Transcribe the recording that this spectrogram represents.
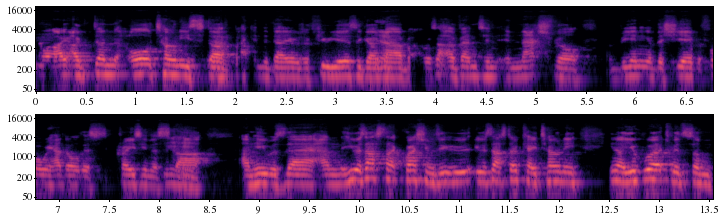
I, have done all Tony's stuff yeah. back in the day. It was a few years ago yeah. now, but I was at an event in, in Nashville at the beginning of this year before we had all this craziness mm-hmm. start. Mm-hmm. And he was there, and he was asked that question. He was asked, "Okay, Tony, you know, you've worked with some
